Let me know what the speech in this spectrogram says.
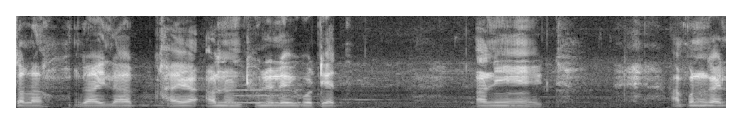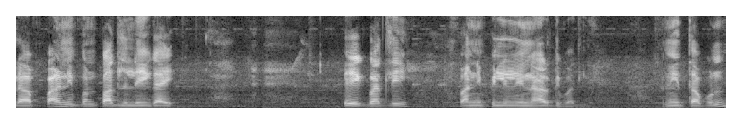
चला गाईला खाया आणून ठेवलेलं आहे गोट्यात आणि आपण गायला पाणी पण पाजलेलं आहे. गाय एक बादली पाणी पिलेली ना अर्धी बादली. आणि इथं आपण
